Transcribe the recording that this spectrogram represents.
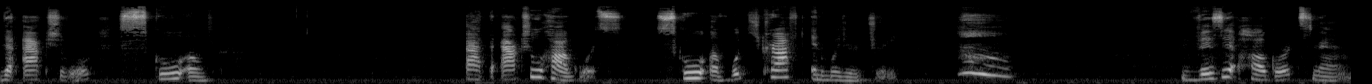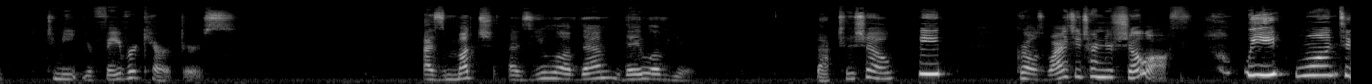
the actual school of at the actual Hogwarts School of Witchcraft and Wizardry. Visit Hogwarts now to meet your favorite characters. As much as you love them, they love you. Back to the show. Beep. Girls, why did you turn your show off? We want to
